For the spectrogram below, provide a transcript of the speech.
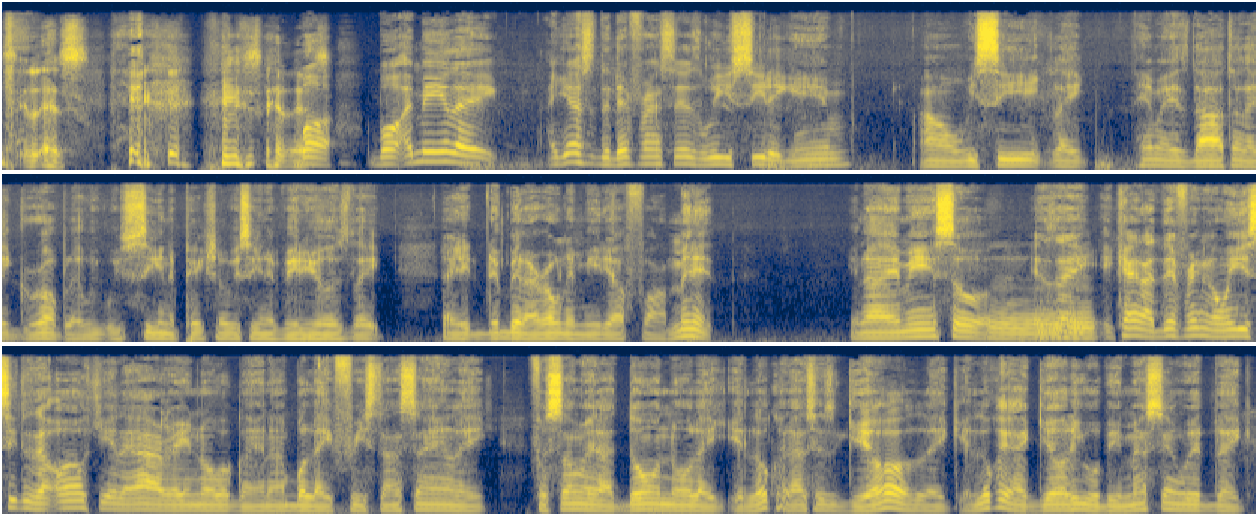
Say less. But but I mean like I guess the difference is we see the game. Um, we see like him and his daughter like grew up. Like we we've seen the picture, we've seen the videos. Like, like they've been around the media for a minute. You know what I mean? So it's like it kind of different when you see this. Like, oh, okay, like I already know what's going on. But like freestyle saying like for somebody that don't know, like it look like that's his girl. Like it look like a girl he would be messing with. Like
